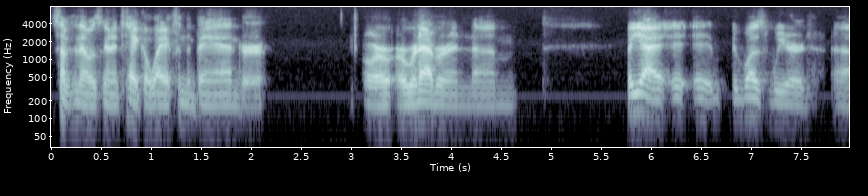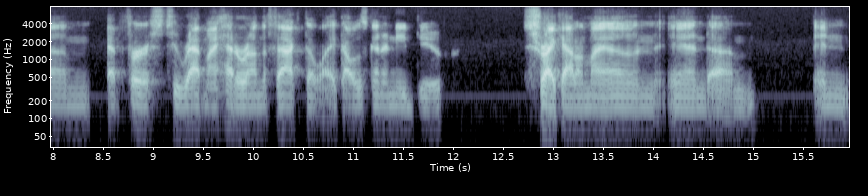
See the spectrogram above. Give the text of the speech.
something that was gonna take away from the band or or or whatever. And um but yeah, it, it, it was weird um, at first to wrap my head around the fact that like I was gonna need to strike out on my own and um, and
